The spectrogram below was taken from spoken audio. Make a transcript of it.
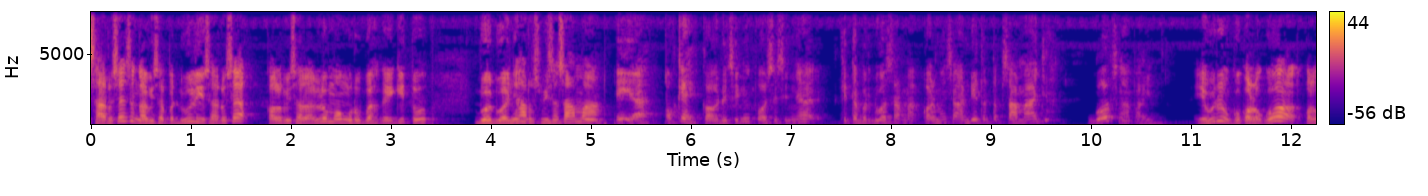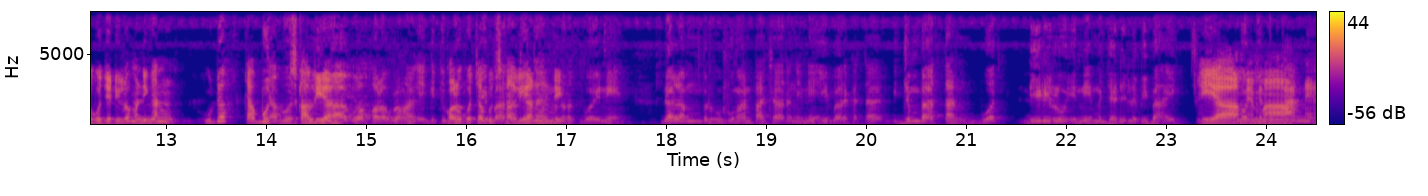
seharusnya sih nggak bisa peduli seharusnya kalau misalnya lu mau ngubah kayak gitu dua-duanya harus bisa sama Iya, oke. Kalau di sini posisinya kita berdua sama. Kalau misalnya dia tetap sama aja, gue harus ngapain? ya udah gua kalau gua kalau gua jadi lu mendingan udah cabut, sekalian Nggak, gua kalau gue nggak kayak gitu. Kalau gua cabut sekalian katanya mending. Menurut gue ini dalam berhubungan pacaran ini ibarat kata jembatan buat diri lu ini menjadi lebih baik. iya buat memang ke depannya.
